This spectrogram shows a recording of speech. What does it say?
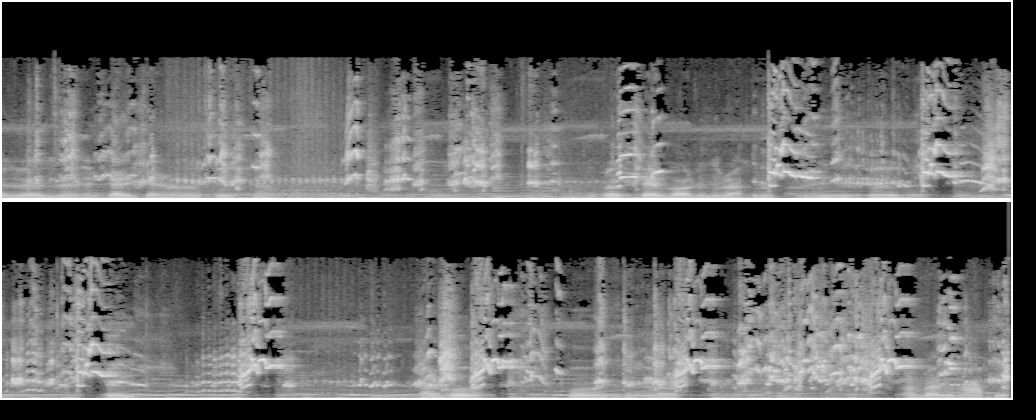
as well as the Attorney General of. The police are involved in the racket of these birds. Bullets, Bullets as well. Run by the Mafia.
